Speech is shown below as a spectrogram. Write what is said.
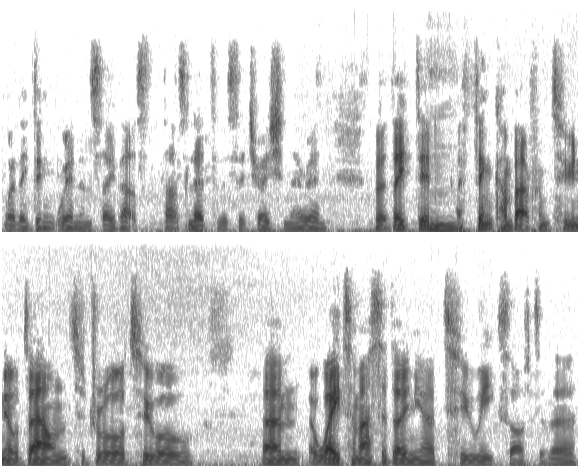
where they didn't win and say that's that's led to the situation they're in. But they did, mm. I think, come back from two 0 down to draw two all um, away to Macedonia two weeks after the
